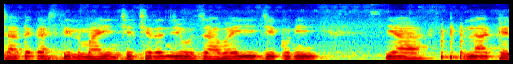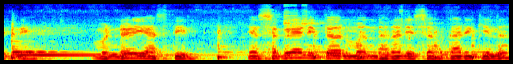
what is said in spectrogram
साधक असतील माईंचे चिरंजीव जावाई जे कोणी या लाटेतले मंडळी असतील या सगळ्यांनी तन मन धनाने सहकार्य केलं.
